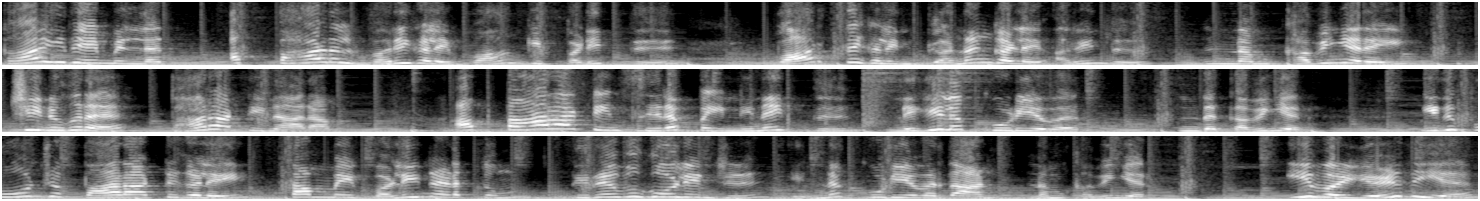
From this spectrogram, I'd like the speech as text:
காயிதே மில்லத் அப்பாடல் வரிகளை வாங்கி படித்து வார்த்தைகளின் கணங்களை அறிந்து நம் கவிஞரை உச்சி நுகர பாராட்டினாராம். அப்பாராட்டின் சிறப்பை நினைத்து நெகிழக்கூடியவர் இந்த கவிஞர். இது போன்ற பாராட்டுகளே தம்மை வழிநடத்தும் திறவுகோல் என்று எண்ணக்கூடியவர்தான் நம் கவிஞர். இவர் எழுதிய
